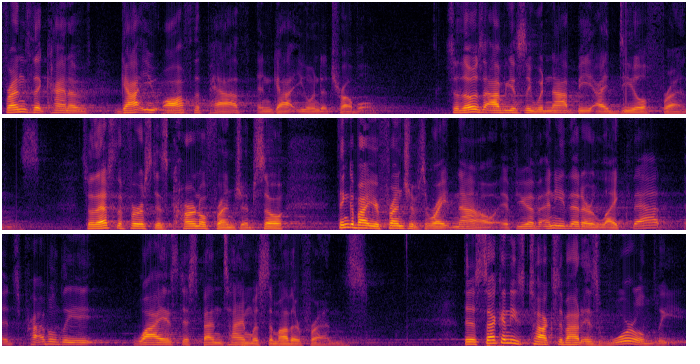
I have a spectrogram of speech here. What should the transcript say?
Friends that kind of got you off the path and got you into trouble. So, those obviously would not be ideal friends. So, that's the first is carnal friendships. So, think about your friendships right now. If you have any that are like that, it's probably wise to spend time with some other friends. The second he talks about is worldly.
